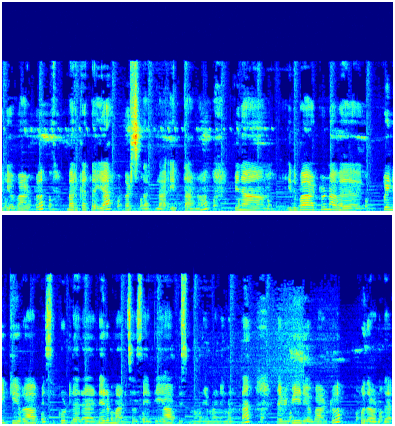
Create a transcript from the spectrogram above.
ಜಾಗೆ ಬಾಟು ಬರ್ಕತಯ್ಯ ಬರ್ಸದಪ್ಪಲ ಇತ್ತಾನು ಪಿನ್ನ ಇದು ಬಾಟು ನಾವು ಪಿಣಿಕಿ ಆಫೀಸ್ ಕುಟ್ಲರ ನಿರ್ಮಾಣ ಸೊಸೈಟಿ ಆಫೀಸ್ ನೋಡಿ ಮನೆಗಕ್ಕ ನಾವು ವಿಡಿಯೋ ಬಾಟು ಕುದೋಡ್ದೆ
